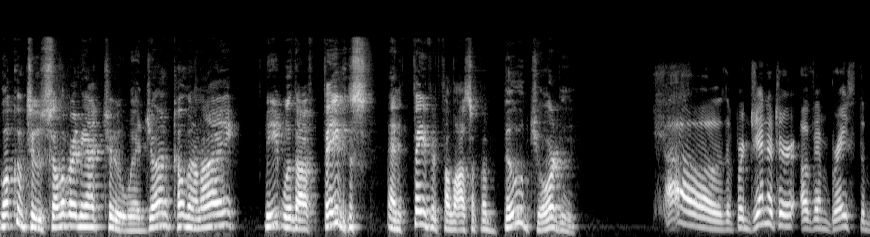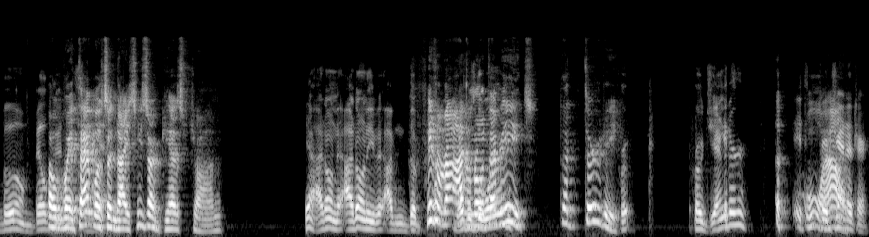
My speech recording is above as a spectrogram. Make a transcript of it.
Welcome to Celebrating Act Two, where John Coleman and I meet with our famous and favorite philosopher, Bill Jordan. Oh, the progenitor of Embrace the Boom, Bill. Oh, Goodman wait, that wasn't nice. He's our guest, John. Yeah, I don't. I don't even. I'm the. We don't know, I what don't know the what that means. That's dirty. Pro- Progenitor. It's Oh, wow. progenitor.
